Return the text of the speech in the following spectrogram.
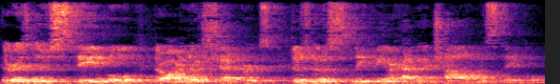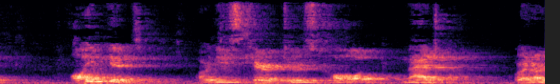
There is no stable, there are no shepherds, there's no sleeping or having a child in a stable. All you get are these characters called magi, or in our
